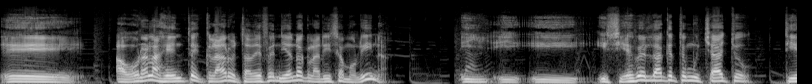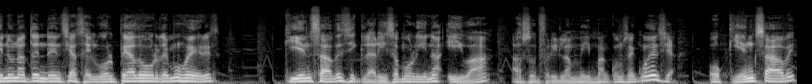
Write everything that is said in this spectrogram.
eh, ahora la gente, claro, está defendiendo a Clarisa Molina. Y, y- y- y si es verdad que este muchacho tiene una tendencia a ser golpeador de mujeres, quién sabe si Clarisa Molina iba a sufrir las mismas consecuencias. O quién sabe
